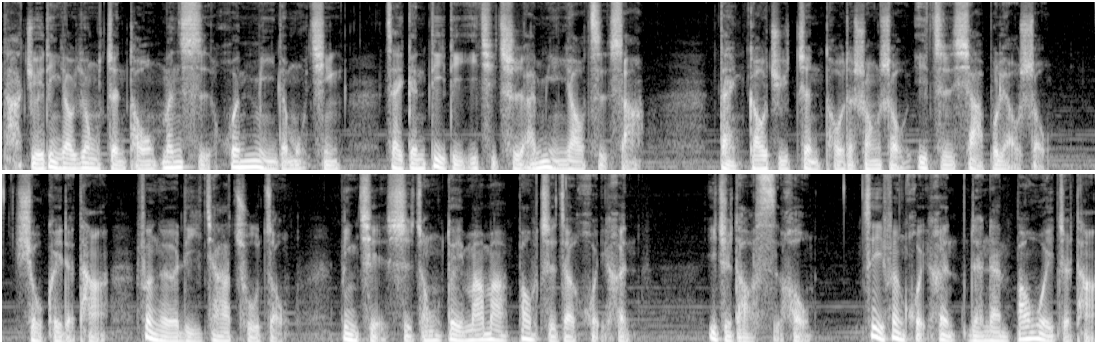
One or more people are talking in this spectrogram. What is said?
他决定要用枕头闷死昏迷的母亲，再跟弟弟一起吃安眠药自杀。但高举枕头的双手一直下不了手，羞愧的他愤而离家出走，并且始终对妈妈保持着悔恨，一直到死后，这份悔恨仍然包围着他。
